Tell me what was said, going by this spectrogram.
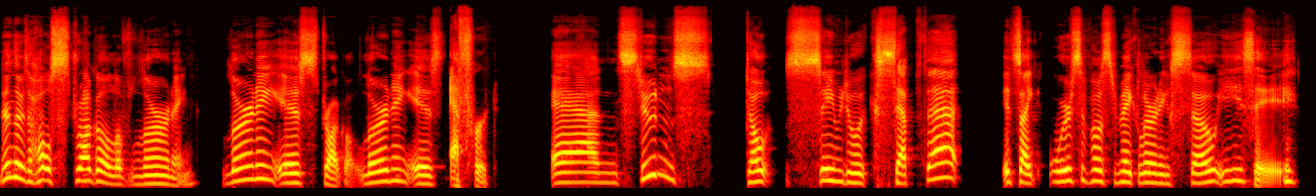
then there's a whole struggle of learning. Learning is struggle. Learning is effort. And students don't seem to accept that. It's like we're supposed to make learning so easy,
